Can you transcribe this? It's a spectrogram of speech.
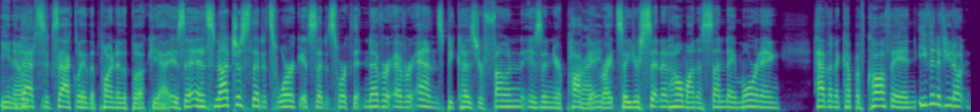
You know, that's exactly the point of the book. Yeah, is that it's not just that it's work; it's that it's work that never ever ends because your phone is in your pocket, right? right? So you're sitting at home on a Sunday morning having a cup of coffee, and even if you don't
